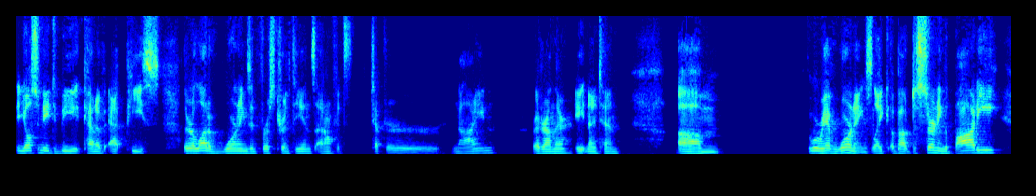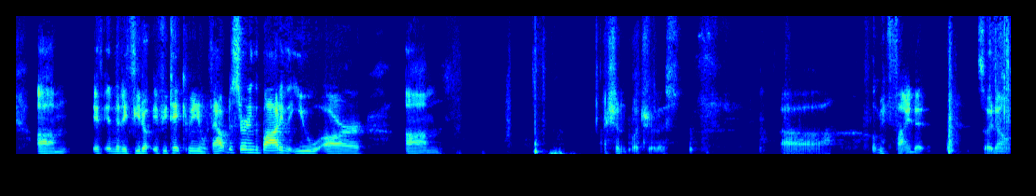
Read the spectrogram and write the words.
and you also need to be kind of at peace. There are a lot of warnings in First Corinthians. I don't know if it's chapter nine, right around there, eight, nine, ten, um, where we have warnings like about discerning the body. Um, if, that if you don't, if you take communion without discerning the body, that you are, um, I shouldn't butcher this. Uh, let me find it so I don't.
